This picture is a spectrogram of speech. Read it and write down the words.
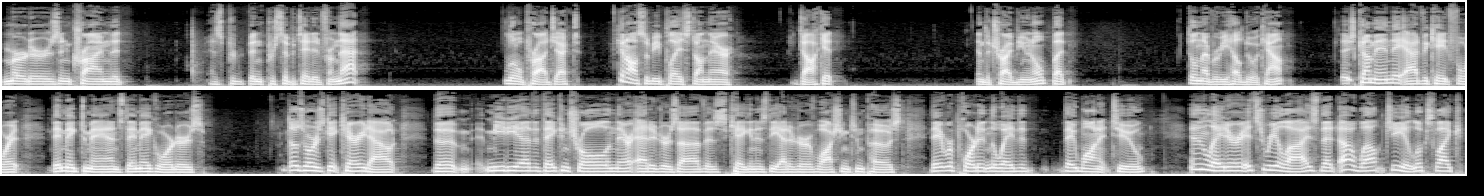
murders and crime that has been precipitated from that little project can also be placed on their docket in the tribunal, but they'll never be held to account. They just come in, they advocate for it, they make demands, they make orders. Those orders get carried out. The media that they control and they're editors of, as Kagan is the editor of Washington Post, they report it in the way that they want it to. And then later it's realized that, oh, well, gee, it looks like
